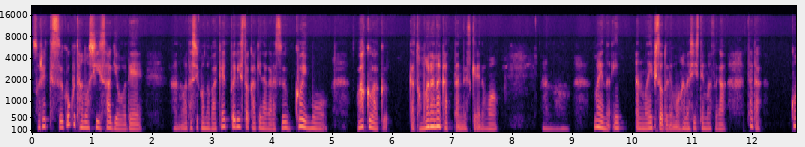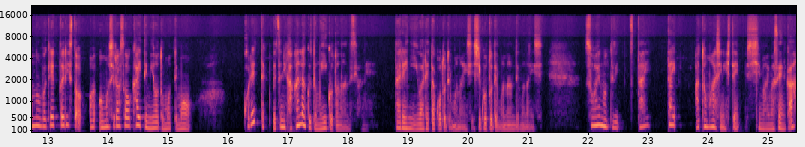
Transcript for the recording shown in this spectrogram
それってすごく楽しい作業で、あの、私このバケットリスト書きながらすっごいもうワクワクが止まらなかったんですけれども、あの、前のあのエピソードでもお話ししてますが、ただ、このバケットリスト、面白そう書いてみようと思っても、これって別に書かなくてもいいことなんですよね。誰に言われたことでもないし、仕事でも何でもないし。そういうのって大体後回しにしてしまいませんか？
